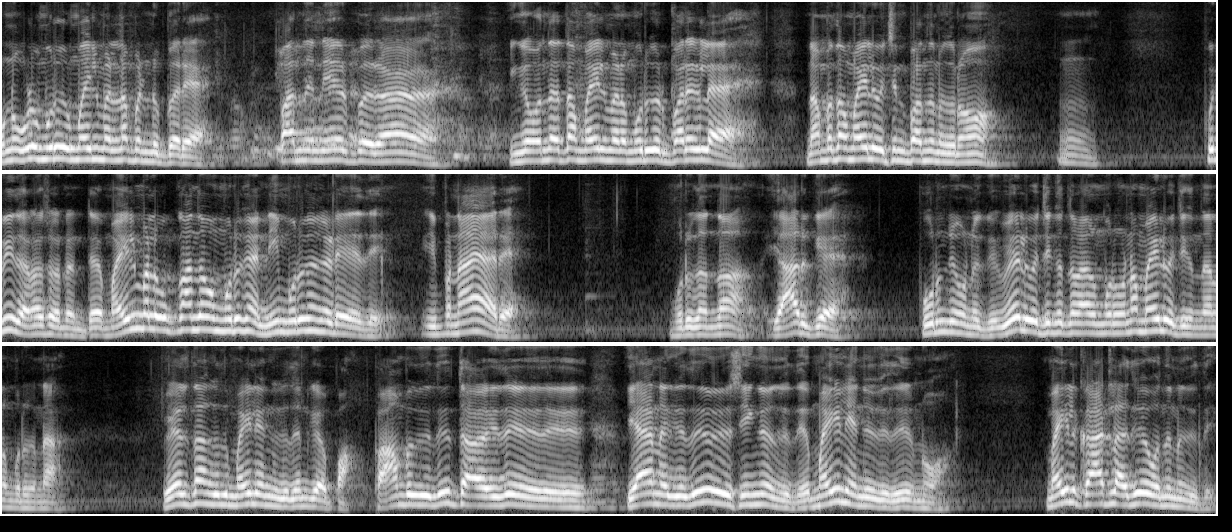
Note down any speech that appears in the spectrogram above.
ஒன்று கூட முருகன் மயில் மேலாம் என்ன பண்ணிருப்பாரு பறந்து நேர்ப்பார் இங்கே வந்தால் தான் மயில் மேலே முருகர் பறகல நம்ம தான் மயில் வச்சுன்னு பறந்துனுக்குறோம் ம். புரியுதா நான் சொல்கிறேன்ட்டு மயில் மேலே உட்காந்தவன் முருகன் நீ முருகன் கிடையாது. இப்போ நான் யார்? முருகன் தான். யாருக்கு? புரிஞ்சவனுக்கு வேல் வச்சுக்கிறதுனால முருகனா மயில் வச்சுக்கிறதுனால முருகனா? வேல் தான் இருக்குது மயில் எங்கே இருக்குதுன்னு கேட்பான். பாம்பு இருக்குது த இது யானை இருக்குது சிங்கம் இருக்குது. மயில் எங்கே இருக்குதுன்னுவான் மயில் காட்டில் அதுவே வந்து நிற்குது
